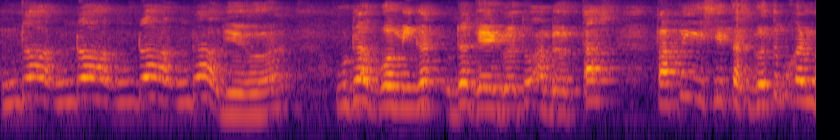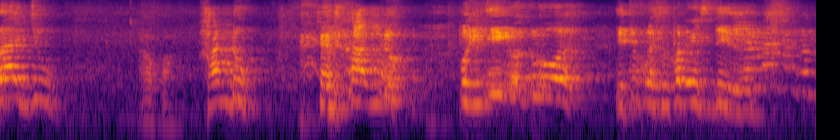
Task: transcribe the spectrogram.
enggak enggak enggak enggak. Gitu kan? Udah gua minggat udah gaya gua tuh ambil tas tapi isi tas gua tuh bukan baju. Apa? Handuk. Handuk. Pergi gua keluar. Itu kelas 4 SD Iya, belum,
